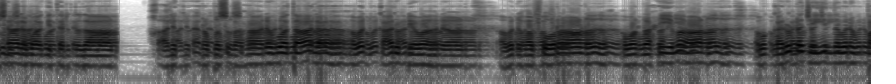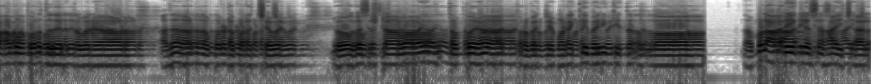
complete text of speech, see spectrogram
വിശാലമാക്കി തരുന്നതാണ്. അവൻ കാരുണ്യവാനാണ്. അവൻ ഹഫൂറാണ് അവൻ റഹീമാണ്. അവൻ കരുണ ചെയ്യുന്നവനും പാപം പുറത്തു തരുന്നവനാണ്. അതാണ് നമ്മളുടെ പടച്ചവൻ. ലോക സൃഷ്ടാവായ തമ്പുരാൻ പ്രപഞ്ചം മടക്കി ഭരിക്കുന്ന അള്ളാ. നമ്മൾ ആരെങ്കിലും സഹായിച്ചാൽ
